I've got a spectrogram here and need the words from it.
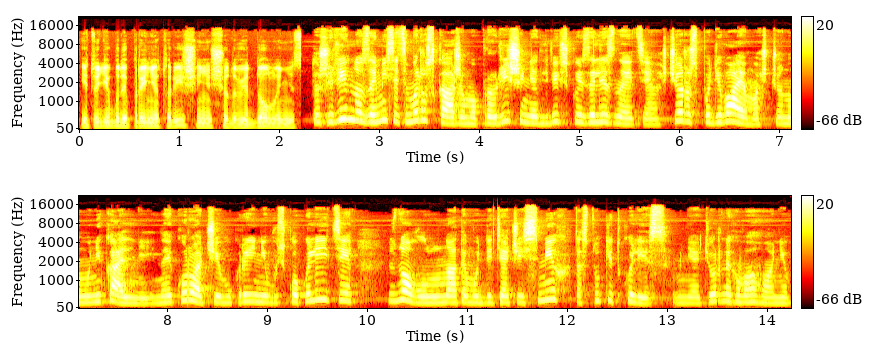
І тоді буде прийнято рішення щодо відновлення Тож рівно за місяць ми розкажемо про рішення Львівської залізниці. Щиро сподіваємося, що на унікальній, найкоротшій в Україні вузькоколійці знову лунатимуть дитячий сміх та стукіт коліс мініатюрних вагонів.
